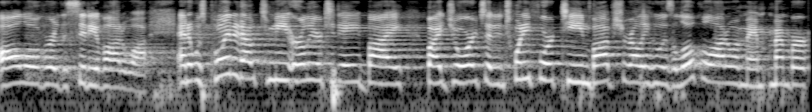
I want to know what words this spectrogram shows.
all over the City of Ottawa. And it was pointed out to me earlier today by, by George that in 2014, Bob Chiarelli, who is a local Ottawa mem member,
